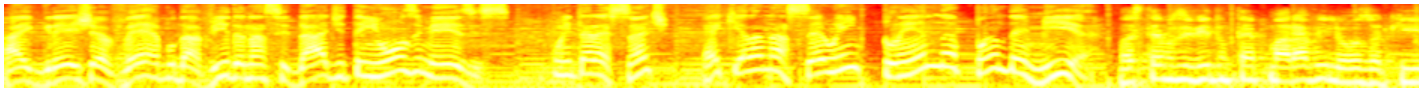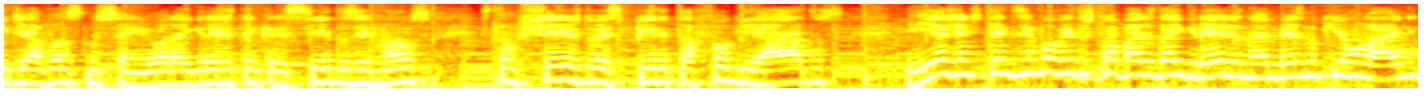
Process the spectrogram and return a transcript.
A igreja Verbo da Vida na cidade tem 11 meses. O interessante é que ela nasceu em plena pandemia. Nós temos vivido um tempo maravilhoso aqui de avanço no Senhor. A igreja tem crescido, os irmãos estão cheios do Espírito, afogueados. E a gente tem desenvolvido os trabalhos da igreja, né? mesmo que online,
